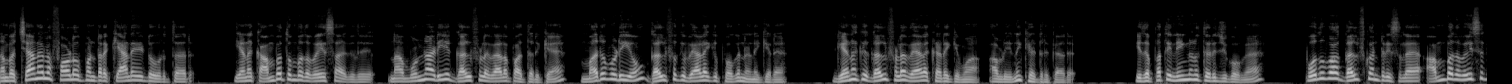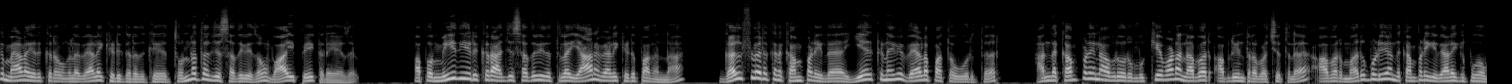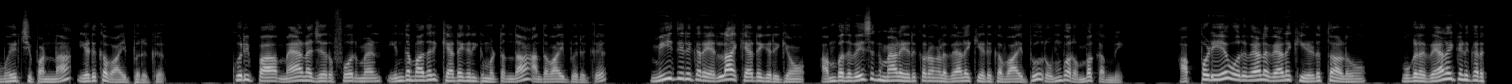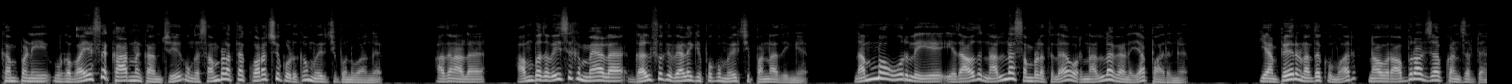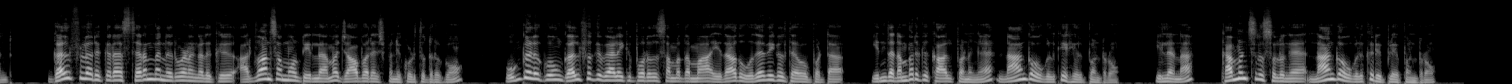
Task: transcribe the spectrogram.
நம்ம சேனலை ஃபாலோ பண்ணுற கேண்டிடேட் ஒருத்தர் எனக்கு 59 வயசாகுது நான் முன்னாடியே கல்ஃபில் வேலை பார்த்துருக்கேன் மறுபடியும் கல்ஃபுக்கு வேலைக்கு போக நினைக்கிறேன் எனக்கு கல்ஃபில் வேலை கிடைக்குமா அப்படின்னு கேட்டிருக்காரு. இதை பற்றி நீங்களும் தெரிஞ்சுக்கோங்க. பொதுவாக கல்ஃப் கண்ட்ரீஸில் 50 வயசுக்கு மேலே இருக்கிறவங்கள வேலைக்கு எடுக்கிறதுக்கு தொண்ணூத்தஞ்சு சதவீதம் வாய்ப்பே கிடையாது. அப்போ மீதி இருக்கிற அஞ்சு சதவீதத்தில் யாரை வேலைக்கு எடுப்பாங்கன்னா கல்ஃபில் இருக்கிற கம்பெனியில் ஏற்கனவே வேலை பார்த்த ஒருத்தர் அந்த கம்பெனியில் அவர் ஒரு முக்கியமான நபர் அப்படின்ற பட்சத்தில் அவர் மறுபடியும் அந்த கம்பெனிக்கு வேலைக்கு போக முயற்சி பண்ணால் எடுக்க வாய்ப்பு இருக்குது குறிப்பாக மேனேஜர் ஃபோர்மேன் இந்த மாதிரி கேட்டகரிக்கு மட்டும்தான் அந்த வாய்ப்பு இருக்குது மீதி இருக்கிற எல்லா கேட்டகரிக்கும் ஐம்பது வயசுக்கு மேலே இருக்கிறவங்களை வேலைக்கு எடுக்க வாய்ப்பு ரொம்ப ரொம்ப கம்மி. அப்படியே ஒரு வேலை வேலைக்கு எடுத்தாலும் உங்களை வேலைக்கு எடுக்கிற கம்பெனி உங்கள் வயசை காரணம் காமிச்சு உங்கள் சம்பளத்தை குறைச்சி கொடுக்க முயற்சி பண்ணுவாங்க. அதனால் ஐம்பது வயசுக்கு மேலே கல்ஃபுக்கு வேலைக்கு போக முயற்சி பண்ணாதீங்க. நம்ம ஊர்லேயே ஏதாவது நல்ல சம்பளத்தில் ஒரு நல்ல வேலையாக பாருங்க. என் பேர் நந்தகுமார். நான் ஒரு அப்ராட் ஜாப் கன்சல்டன்ட் கல்ஃபில் இருக்கிற சிறந்த நிறுவனங்களுக்கு அட்வான்ஸ் அமௌண்ட் இல்லாமல் ஜாப் அரேஞ்ச் பண்ணி கொடுத்துட்டு இருக்கோம். உங்களுக்கும் கல்ஃபுக்கு வேலைக்கு போகிறது சம்மந்தமாக ஏதாவது உதவிகள் தேவைப்பட்டா இந்த நம்பருக்கு கால் பண்ணுங்க. நாங்கள் உங்களுக்கு ஹெல்ப் பண்ணுறோம் இல்லைனா கமெண்ட்ஸில் சொல்லுங்கள் நாங்கள் உங்களுக்கு ரிப்ளை பண்ணுறோம்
